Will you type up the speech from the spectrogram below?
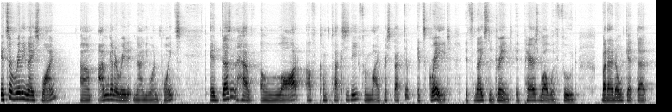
It's a really nice wine. Um, I'm gonna rate it 91 points. It doesn't have a lot of complexity from my perspective. It's great, it's nice to drink, it pairs well with food, but I don't get that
